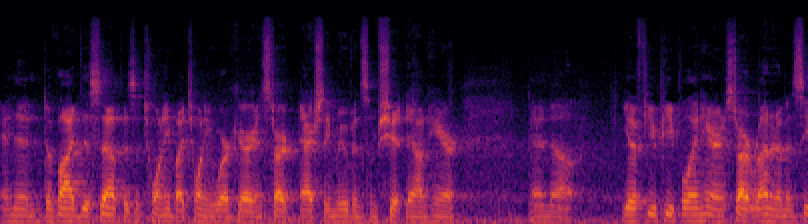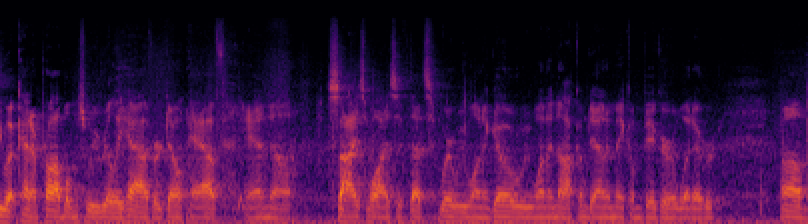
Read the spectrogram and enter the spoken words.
and then divide this up as a 20 by 20 work area and start actually moving some shit down here. And uh, get a few people in here and start running them and see what kind of problems we really have or don't have. And uh, size wise, if that's where we want to go or we want to knock them down and make them bigger or whatever. Um,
